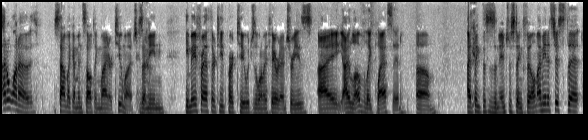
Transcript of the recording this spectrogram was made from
I don't want to sound like I'm insulting Miner too much because I mean, he made Friday the Thirteenth Part Two, which is one of my favorite entries. I I love Lake Placid. Um, I think this is an interesting film. I mean, it's just that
